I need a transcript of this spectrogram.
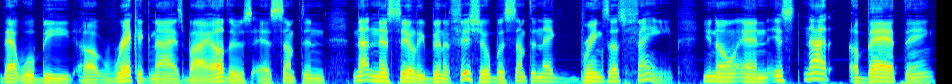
that will be uh, recognized by others as something not necessarily beneficial, but something that brings us fame. You know, and it's not a bad thing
